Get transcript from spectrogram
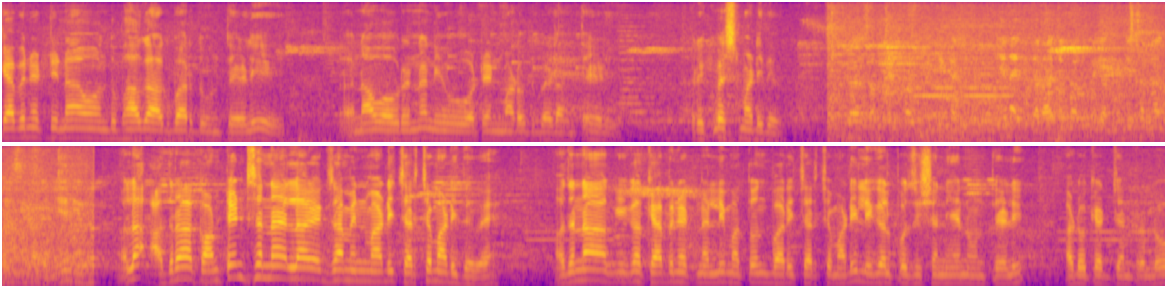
ಕ್ಯಾಬಿನೆಟ್ಟಿನ ಒಂದು ಭಾಗ ಆಗಬಾರ್ದು ಅಂತೇಳಿ ನಾವು ಅವರನ್ನು ನೀವು ಅಟೆಂಡ್ ಮಾಡೋದು ಬೇಡ ಅಂತ ಹೇಳಿ ರಿಕ್ವೆಸ್ಟ್ ಮಾಡಿದ್ದೇವೆ. ಅಲ್ಲ, ಅದರ ಕಾಂಟೆಂಟ್ಸನ್ನು ಎಲ್ಲ ಎಕ್ಸಾಮಿನ್ ಮಾಡಿ ಚರ್ಚೆ ಮಾಡಿದ್ದೇವೆ. ಅದನ್ನು ಈಗ ಕ್ಯಾಬಿನೆಟ್ನಲ್ಲಿ ಮತ್ತೊಂದು ಬಾರಿ ಚರ್ಚೆ ಮಾಡಿ ಲೀಗಲ್ ಪೊಸಿಷನ್ ಏನು ಅಂತೇಳಿ ಅಡ್ವೊಕೇಟ್ ಜನರಲ್ಲು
